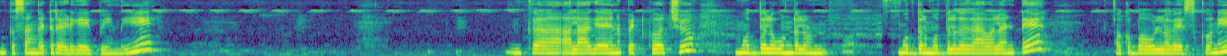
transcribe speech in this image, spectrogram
ఇంకా సంగటి రెడీ అయిపోయింది. ఇంకా అలాగే అయినా పెట్టుకోవచ్చు. ముద్దలు ఉండలు ముద్దలు ముద్దలుగా కావాలంటే ఒక బౌల్లో వేసుకొని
